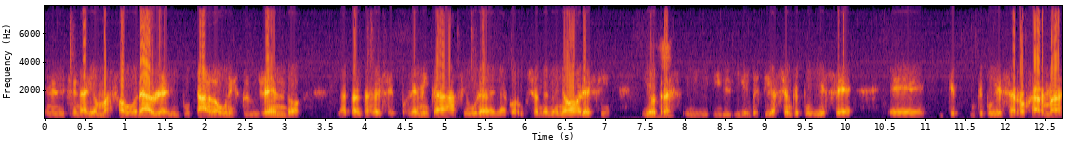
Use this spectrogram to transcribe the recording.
en el escenario más favorable al imputado, aún excluyendo la tantas veces polémica figura de la corrupción de menores y, y otras, y, y, y, la investigación que pudiese eh, que, que, pudiese arrojar más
